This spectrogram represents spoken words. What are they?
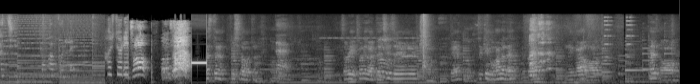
같이 영화 볼래? 테스트. 푸시다 버튼. 어. 네. 소리, 소리 날 때 치즈. 어, 이렇게. 찍히고 하면 돼. 그러니까, 어. 펜, 어.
